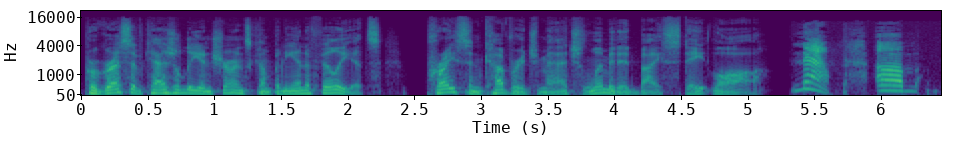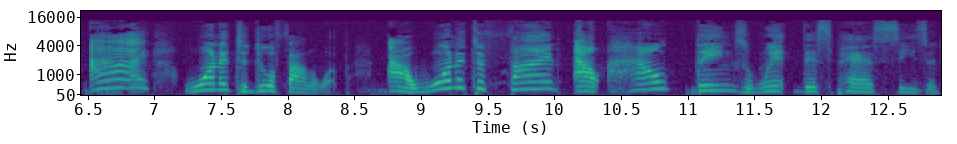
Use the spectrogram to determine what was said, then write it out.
Progressive Casualty Insurance Company and Affiliates. Price and coverage match limited by state law. Now, um, I wanted to do a follow up. I wanted to find out how things went this past season.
